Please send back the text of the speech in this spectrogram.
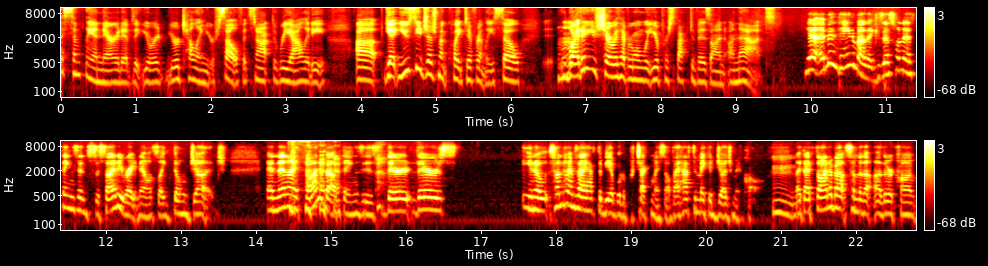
is simply a narrative that you're you're telling yourself. It's not the reality. Uh, yet you see judgment quite differently. So mm-hmm. why don't you share with everyone what your perspective is on on that? Yeah, I've been thinking about that because that's one of the things in society right now. It's like don't judge. And then I thought about things is there there's you know, sometimes I have to be able to protect myself. I have to make a judgment call. Mm. Like I thought about some of the other con-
